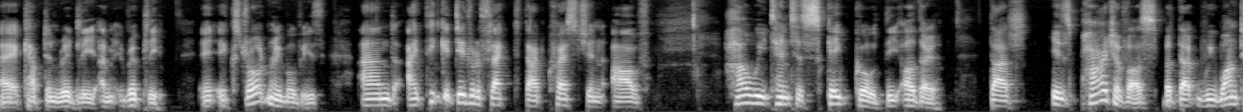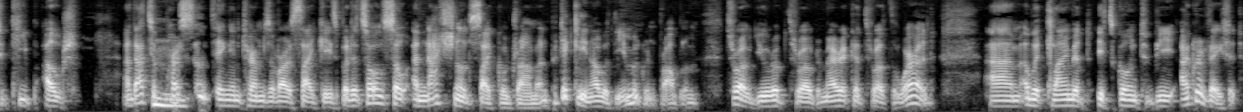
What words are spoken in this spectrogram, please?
uh, Captain Ridley, um, Ripley, extraordinary movies. And I think it did reflect that question of how we tend to scapegoat the other that is part of us, but that we want to keep out. And that's a mm. personal thing in terms of our psyches, but it's also a national psychodrama, and particularly now with the immigrant problem throughout Europe, throughout America, throughout the world. Um, and with climate, it's going to be aggravated.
